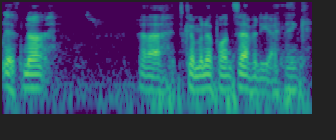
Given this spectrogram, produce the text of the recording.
If not, uh, it's coming up on 70, I think.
